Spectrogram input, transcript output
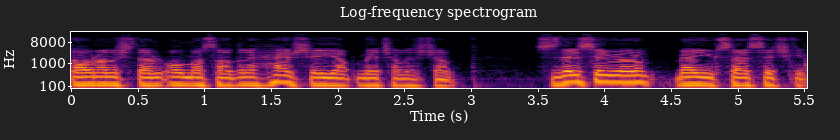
davranışların olması adına her şeyi yapmaya çalışacağım. Sizleri seviyorum. Ben Yüksel Seçkin.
